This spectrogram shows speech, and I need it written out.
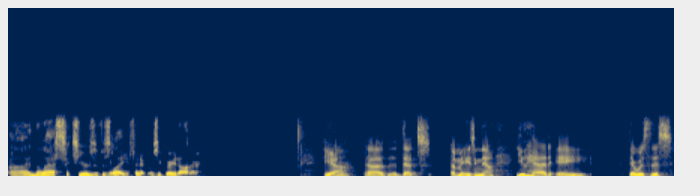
uh, in the last six years of his life, and it was a great honor. Yeah, uh, that's amazing. Now, you had a, there was this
